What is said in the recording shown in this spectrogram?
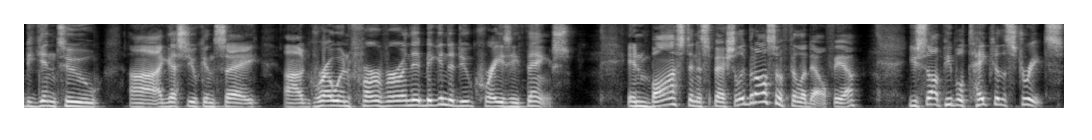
begin to, uh, I guess you can say, uh, grow in fervor and they begin to do crazy things. In Boston, especially, but also Philadelphia, you saw people take to the streets.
